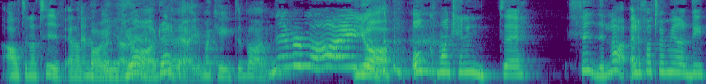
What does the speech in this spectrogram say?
alternativ än att Än bara, att göra det. Ja, ja, man kan ju inte bara never mind. Ja, och man kan inte fila. Eller du vad jag menar? Det,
